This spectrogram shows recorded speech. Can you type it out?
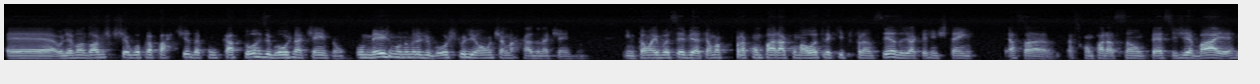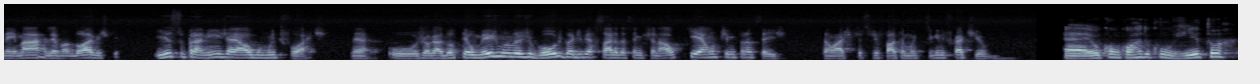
é, o Lewandowski chegou para a partida com 14 gols na Champions, o mesmo número de gols que o Lyon tinha marcado na Champions. Então aí você vê até para comparar com uma outra equipe francesa, já que a gente tem essa, essa comparação PSG, Bayern, Neymar, Lewandowski, isso para mim já é algo muito forte. Né? O jogador ter o mesmo número de gols do adversário da semifinal, que é um time francês. Então acho que isso de fato é muito significativo. É, eu concordo com o Vitor.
